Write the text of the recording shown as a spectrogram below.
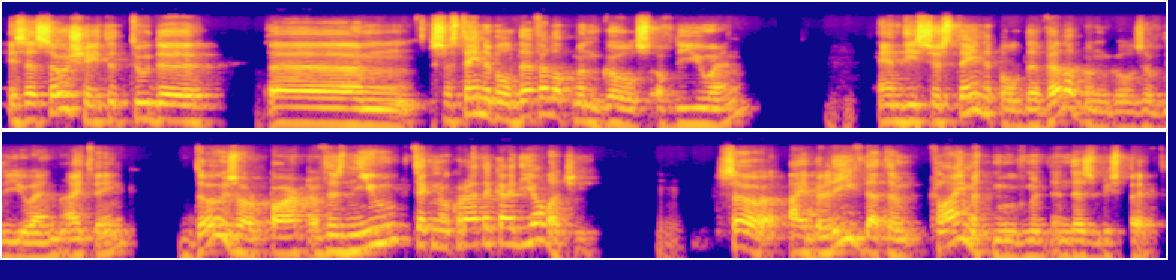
is associated to the um, sustainable development goals of the UN. Mm-hmm. And the sustainable development goals of the UN, I think, those are part of this new technocratic ideology. So I believe that the climate movement in this respect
